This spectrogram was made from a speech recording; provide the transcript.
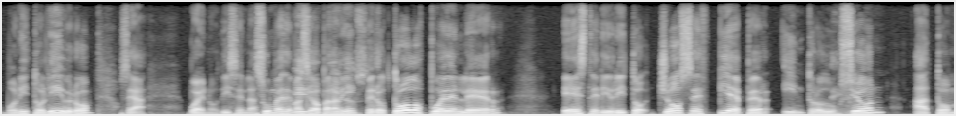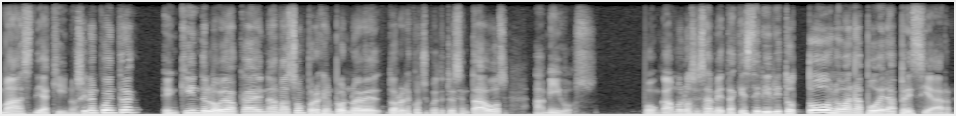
bonito libro. O sea, bueno, dicen, la suma es demasiado para mí, pero todos pueden leer este librito, Joseph Pieper, Introducción a Tomás de Aquino. Si lo encuentran, en Kindle lo veo acá en Amazon, por ejemplo, 9 dólares con 53 centavos. Amigos, pongámonos esa meta, que este librito todos lo van a poder apreciar.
